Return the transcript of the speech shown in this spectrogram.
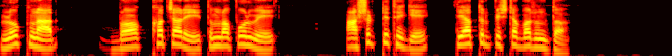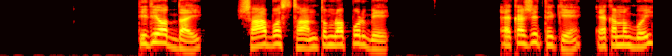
লোকনাথ ব্রক্ষচারী তোমরা পড়বে আষট্টি থেকে তিয়াত্তর পৃষ্ঠা পর্যন্ত। তৃতীয় অধ্যায় সাহাবস্থান তোমরা পড়বে একাশি থেকে একানব্বই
